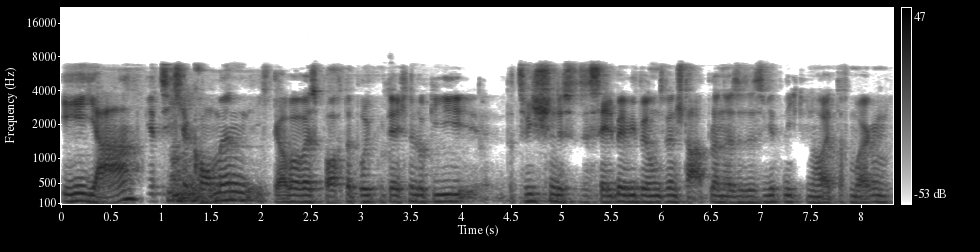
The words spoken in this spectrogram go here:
eh ja, wird sicher kommen. Ich glaube aber, es braucht eine Brückentechnologie dazwischen. Das ist dasselbe wie bei unseren Staplern. Also das wird nicht von heute auf morgen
